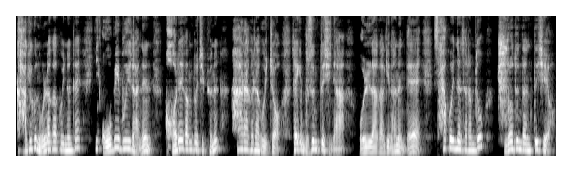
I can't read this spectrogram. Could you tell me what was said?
가격은 올라가고 있는데 이 OBV라는 거래 강도 지표는 하락을 하고 있죠. 자, 이게 무슨 뜻이냐? 올라가긴 하는데 사고 있는 사람도 줄어든다는 뜻이에요.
